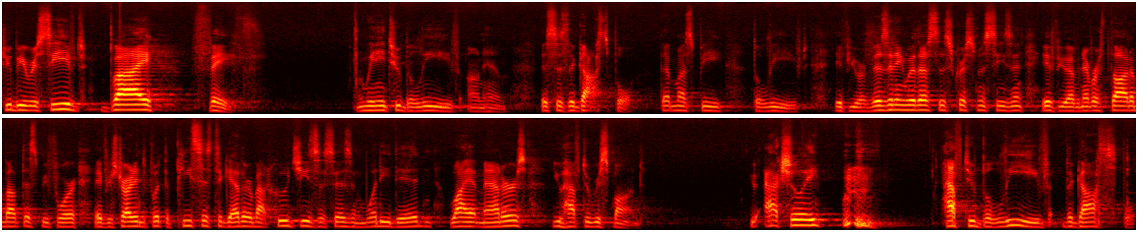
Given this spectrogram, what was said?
to be received by faith. And we need to believe on him. This is the gospel that must be believed. If you are visiting with us this Christmas season, if you have never thought about this before, if you're starting to put the pieces together about who Jesus is and what he did, why it matters, you have to respond. You actually have to believe the gospel.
